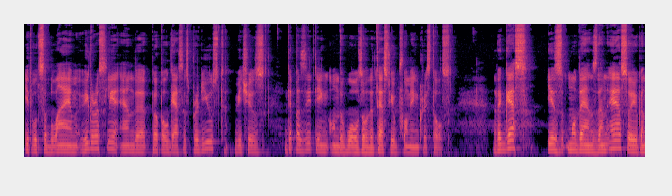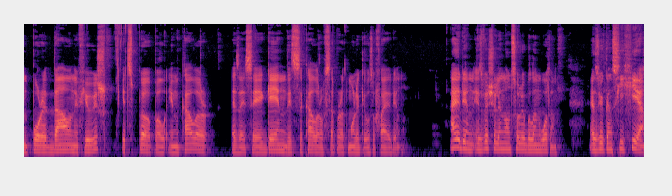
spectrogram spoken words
it would sublime vigorously and the purple gas is produced which is depositing on the walls of the test tube forming crystals. The gas is more dense than air, so you can pour it down if you wish. It's purple in color. As I say again, this is the color of separate molecules of iodine. Iodine is virtually non-soluble in water. As you can see here,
